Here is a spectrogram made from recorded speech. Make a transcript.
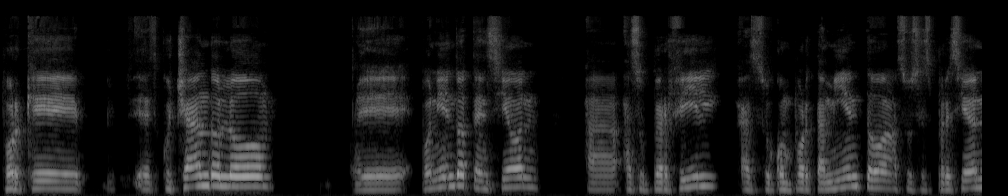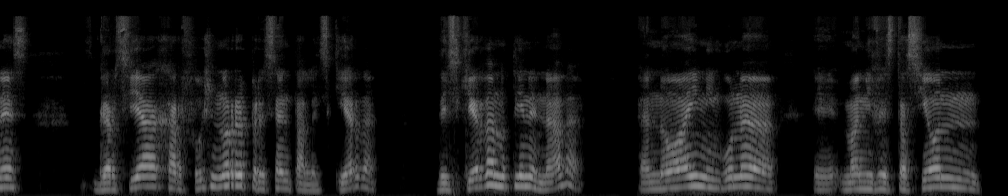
porque escuchándolo, eh, poniendo atención a, su perfil, a su comportamiento, a sus expresiones, García Harfuch no representa a la izquierda. De izquierda no tiene nada. No hay ninguna eh, manifestación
